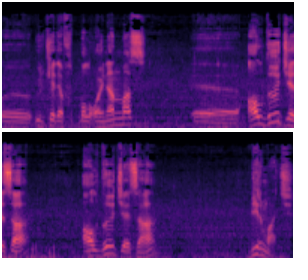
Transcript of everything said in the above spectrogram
e, ülkede futbol oynanmaz. E, aldığı ceza aldığı ceza bir maç.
